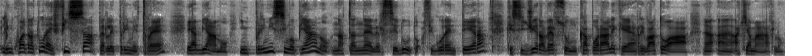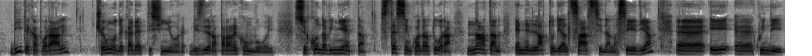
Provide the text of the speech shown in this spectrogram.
l'inquadratura è fissa per le prime tre e abbiamo in primissimo piano Nathan Never seduto a figura intera che si gira verso un caporale che è arrivato a, a, a chiamarlo. Dite caporale? C'è uno dei cadetti, signore, desidera parlare con voi. Seconda vignetta, stessa inquadratura, Nathan è nell'atto di alzarsi dalla sedia eh, e eh, quindi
